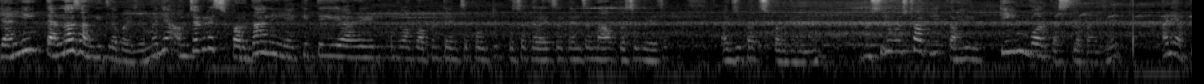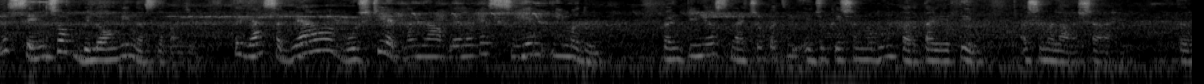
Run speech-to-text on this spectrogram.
यांनी त्यांना सांगितलं पाहिजे. म्हणजे आमच्याकडे स्पर्धा नाही आहे की ते आहेत मग आपण त्यांचं कौतुक कसं करायचं त्यांचं नाव कसं घ्यायचं. अजिबात स्पर्धा नाही. दुसरी गोष्ट आपली काही टीमवर्क असलं पाहिजे आणि आपलं सेन्स ऑफ बिलॉंगिंग असलं पाहिजे. तर या सगळ्या गोष्टी आहेत ना ह्या आपल्याला त्या सी एन ईमधून कंटिन्युअस नॅचरोपॅथी एज्युकेशनमधून करता येतील अशी मला आशा आहे. तर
